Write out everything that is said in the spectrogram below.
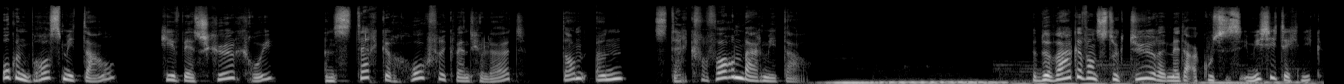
Ook een brosmetaal geeft bij scheurgroei een sterker hoogfrequent geluid dan een sterk vervormbaar metaal. Het bewaken van structuren met de akoestische emissietechniek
